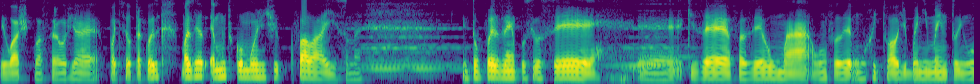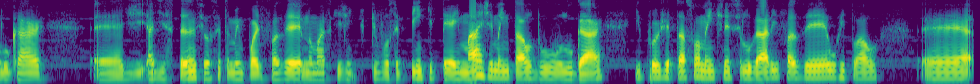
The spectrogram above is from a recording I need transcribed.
eu acho que o astral já é, pode ser outra coisa. Mas é, é, muito comum a gente falar isso, né? Então, por exemplo, se você é, quiser fazer uma, vamos fazer um ritual de banimento em um lugar é, de, à distância, você também pode fazer, no mais que, gente, que você tem que ter a imagem mental do lugar e projetar sua mente nesse lugar e fazer o ritual é,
